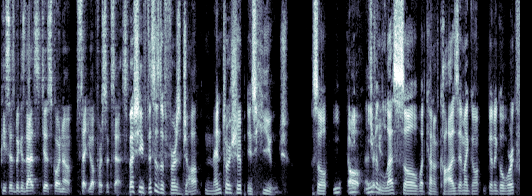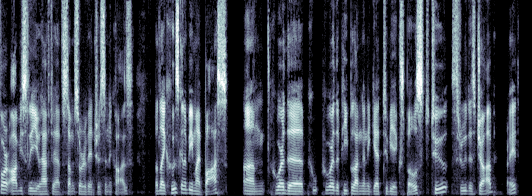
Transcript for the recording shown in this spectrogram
pieces because that's just going to set you up for success. Especially if this is the first job, mentorship is huge. So e- oh, even less so, what kind of cause am I go- going to go work for? Obviously, you have to have some sort of interest in the cause. But like, who's going to be my boss? Um, who are the who, who are the people I'm going to get to be exposed to through this job? Right?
